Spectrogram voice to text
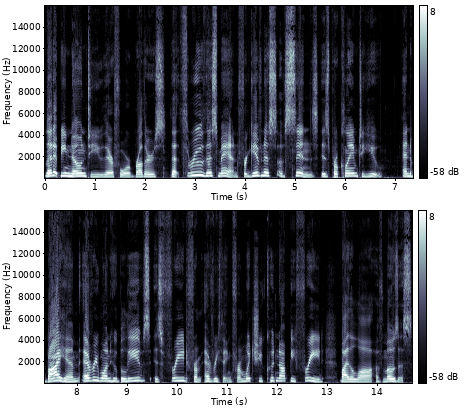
Let it be known to you, therefore, brothers, that through this man forgiveness of sins is proclaimed to you. And by him every one who believes is freed from everything from which you could not be freed by the law of Moses.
